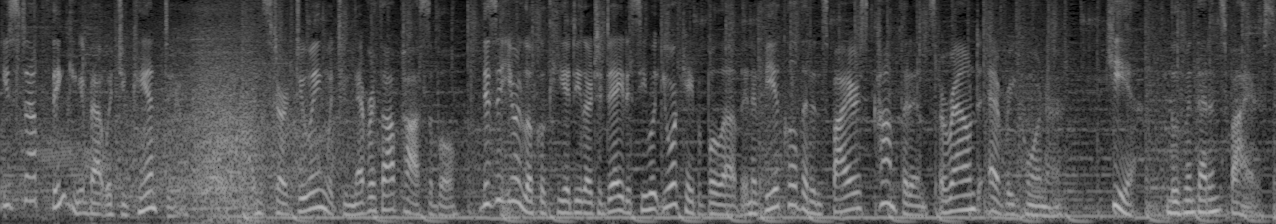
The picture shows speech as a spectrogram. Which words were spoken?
you stop thinking about what you can't do and start doing what you never thought possible. Visit your local Kia dealer today to see what you're capable of in a vehicle that inspires confidence around every corner. Kia, movement that inspires.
